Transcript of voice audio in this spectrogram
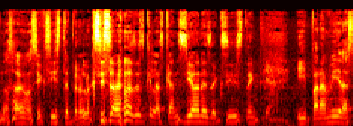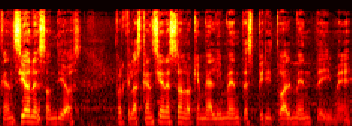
no sabemos si existe, pero lo que sí sabemos es que las canciones existen. Y para mí las canciones son Dios. Porque las canciones son lo que me alimenta espiritualmente y me,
